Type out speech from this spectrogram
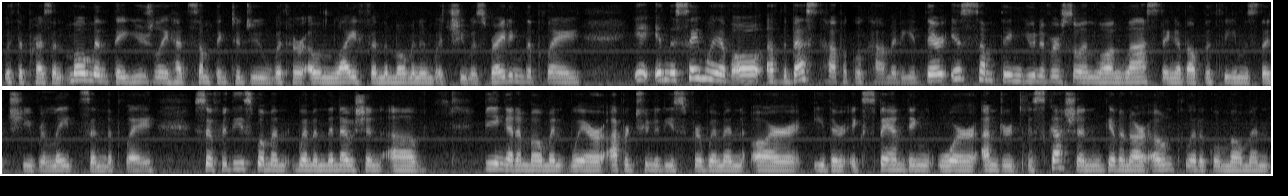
with the present moment. They usually had something to do with her own life and the moment in which she was writing the play. In the same way of all of the best topical comedy, there is something universal and long lasting about the themes that she relates in the play. So for these women, women, the notion of being at a moment where opportunities for women are either expanding or under discussion, given our own political moment,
